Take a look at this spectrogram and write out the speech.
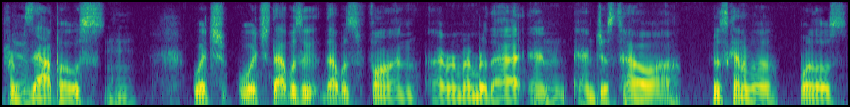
from Yeah. Zappos, Mhm. which which that was a that was fun. I remember that and and just how uh, it was kind of a one of those,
